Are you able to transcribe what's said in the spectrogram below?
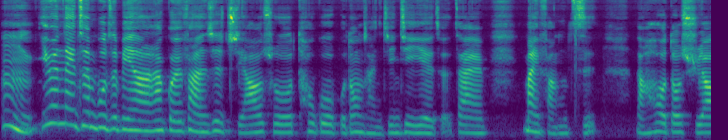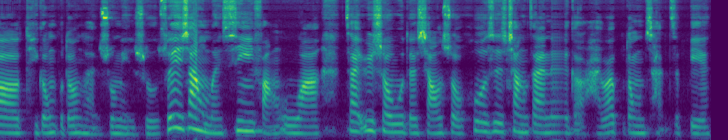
嗯，因为内政部这边啊，它规范是只要说透过不动产经纪业者在卖房子，然后都需要提供不动产说明书。所以像我们新一房屋啊，在预售屋的销售，或者是像在那个海外不动产这边，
